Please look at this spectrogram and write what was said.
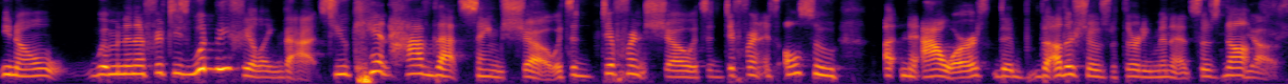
you know, women in their 50s would be feeling that. So you can't have that same show. It's a different show. It's a different it's also an hour. The the other shows were 30 minutes. So it's not yes.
